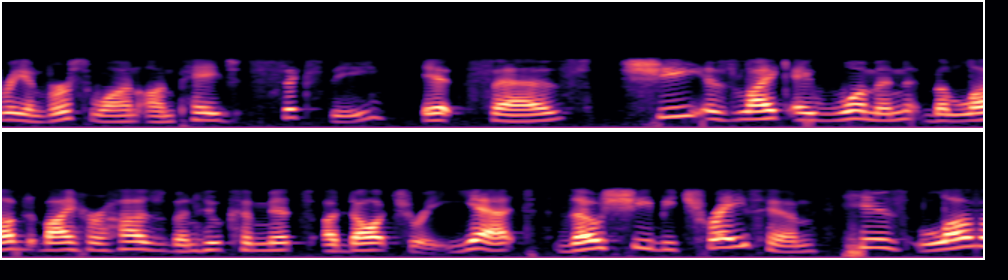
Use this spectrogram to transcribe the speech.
3 and verse 1 on page 60, it says, She is like a woman beloved by her husband who commits adultery. Yet, though she betrays him, his love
